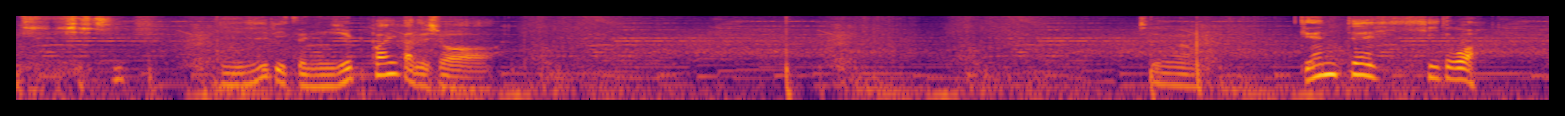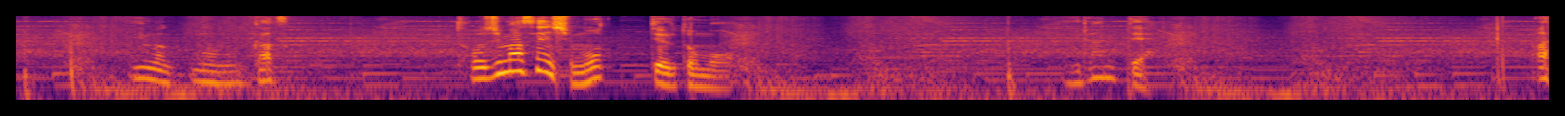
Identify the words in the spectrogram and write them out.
二次率20%以下でしょ限定引いてこう。今、もうガツ、戸島選手持ってると思う。いらんて。あ、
